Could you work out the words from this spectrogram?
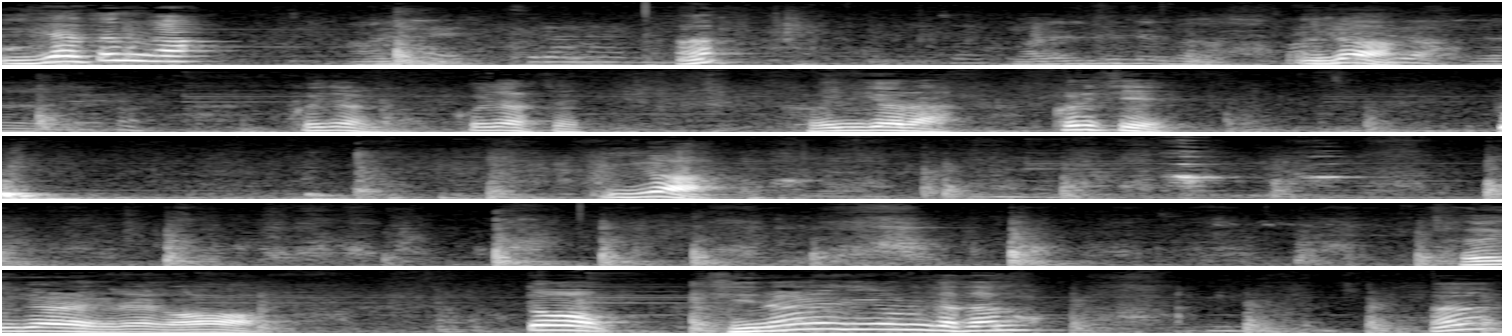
이제 쓴가? 어? 이거? 그죠, 그죠, 건겨라. 그렇지. 이거. 건겨라 그래고, 또, 진원을 이루는 것은, 어?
